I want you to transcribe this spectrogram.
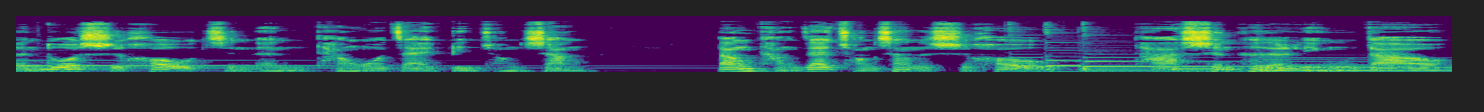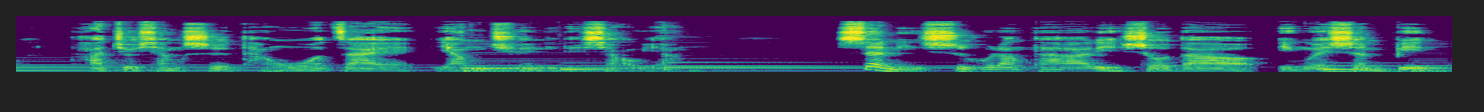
很多时候只能躺卧在病床上。当躺在床上的时候，他深刻的领悟到，他就像是躺卧在羊圈里的小羊。圣灵似乎让他领受到，因为生病，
